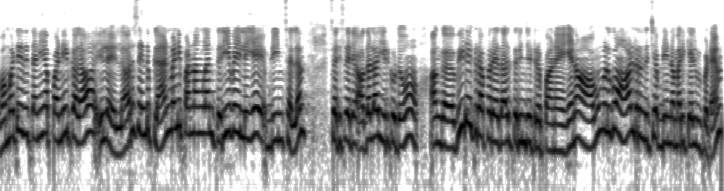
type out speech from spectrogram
அவள் மட்டும் இது தனியாக பண்ணியிருக்காளா இல்லை எல்லாரும் சேர்ந்து பிளான் பண்ணி பண்ணாங்களான்னு தெரியவே இல்லையே அப்படின்னு சொல்ல சரி சரி அதெல்லாம் இருக்கட்டும். அங்கே வீடியோகிராஃபர் ஏதாவது தெரிஞ்சிட்டு இருப்பானே. ஏன்னா அவங்களுக்கும் ஆள் இருந்துச்சு அப்படின்ற மாதிரி கேள்விப்பட்டேன்.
